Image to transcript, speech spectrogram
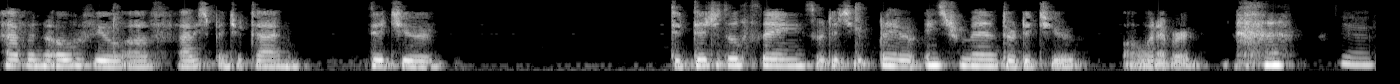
have an overview of how you spent your time. Did you do digital things, or did you play your instrument, or did you, or whatever. Yes.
